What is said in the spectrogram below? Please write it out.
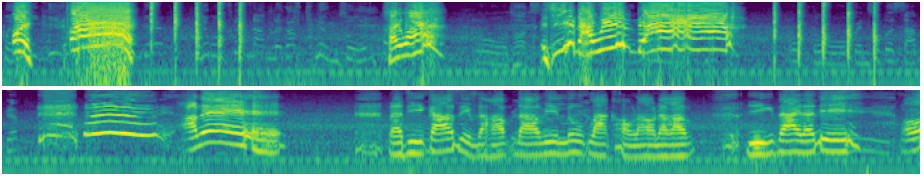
เปิโอ้ยยิงอ้าลิเวอร์พูลขึ้นนำเลยครับหนึ่งศูนย์ใครวะโอ้ทอดไอ้เชี่ยดาวินอ่าโอ้โหเป็นซูเปอร์ซับครับเอาดินาที 90 นะครับ ดาวินลูกหลักของเรานะครับ ยิงได้นาที โอ้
